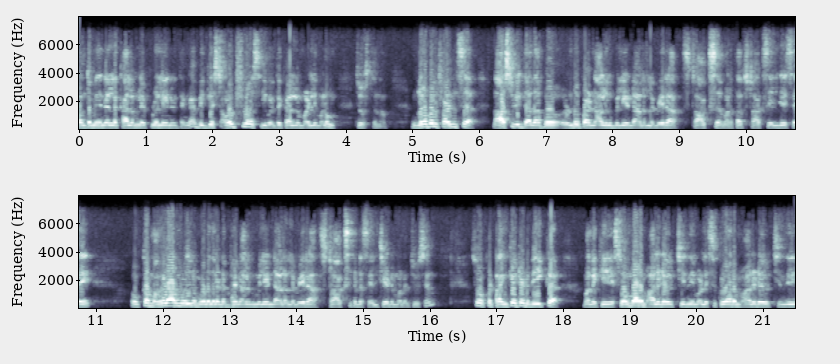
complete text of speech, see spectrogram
పంతొమ్మిది నెలల కాలంలో ఎప్పుడూ లేని విధంగా బిగ్గెస్ట్ అవుట్ ఫ్లోస్ ఈ మధ్య కాలంలో మళ్ళీ మనం చూస్తున్నాం. గ్లోబల్ ఫండ్స్ లాస్ట్ వీక్ దాదాపు రెండు పాయింట్ నాలుగు బిలియన్ డాలర్ల మేర stocks worth of stocks sell చేశాయి. ఒక్క మంగళవారం రోజున మూడు వందల డెబ్బై నాలుగు మిలియన్ డాలర్ల మేర స్టాక్స్ ఇక్కడ సెల్ చేయడం మనం చూసాం సో ఒక ట్రంకేటెడ్ వీక్ మనకి సోమవారం హాలిడే వచ్చింది మళ్ళీ శుక్రవారం హాలిడే వచ్చింది.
